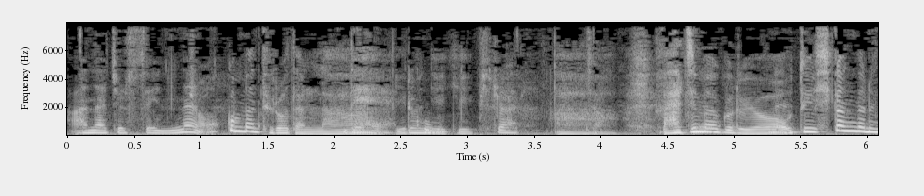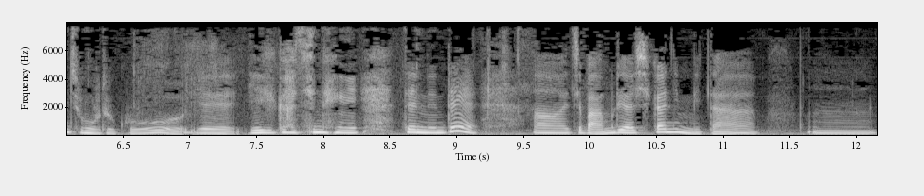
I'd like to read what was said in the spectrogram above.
안아줄 수 있는 조금만 들어달라 네, 이런 얘기 필요하죠. 아, 마지막으로요. 네. 어떻게 시간 가는 줄 모르고 예 얘기가 진행이 됐는데 아, 이제 마무리할 시간입니다. 음,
